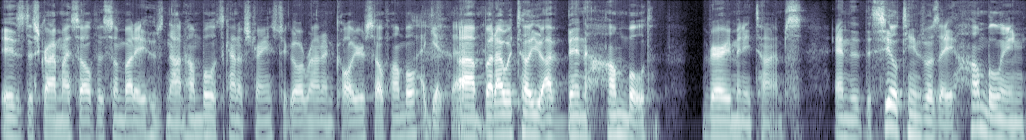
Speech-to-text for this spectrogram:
is describe myself as somebody who's not humble. It's kind of strange to go around and call yourself humble. I get that. Uh, but I would tell you, I've been humbled very many times. And the, the SEAL teams was a humbling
